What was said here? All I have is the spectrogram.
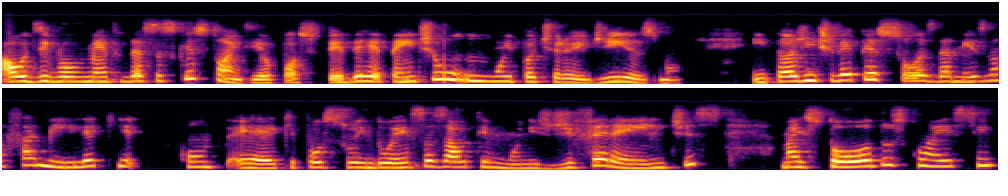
ao desenvolvimento dessas questões. E eu posso ter, de repente, um, um hipotiroidismo, então, a gente vê pessoas da mesma família que, com, é, que possuem doenças autoimunes diferentes, mas todos com, esse,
